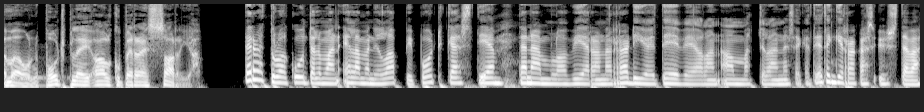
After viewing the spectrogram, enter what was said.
Tämä on Podplay alkuperäissarja. Tervetuloa kuuntelemaan Elämäni Lappi-podcastia. Tänään mulla on vieraana radio- ja TV-alan ammattilainen sekä tietenkin rakas ystävä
